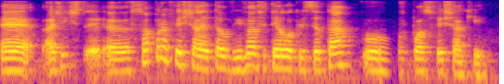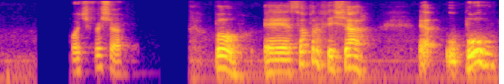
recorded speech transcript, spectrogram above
É, a gente, é, só para fechar, então, Viva, você tem algo a acrescentar? Ou posso fechar aqui? Pode fechar. Bom, é, só para fechar, é, o Borro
